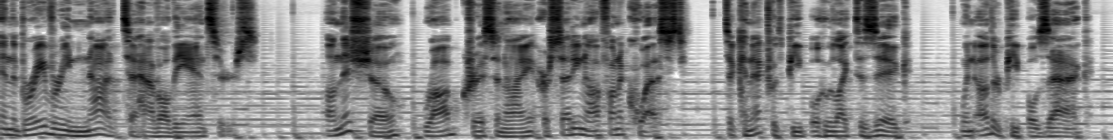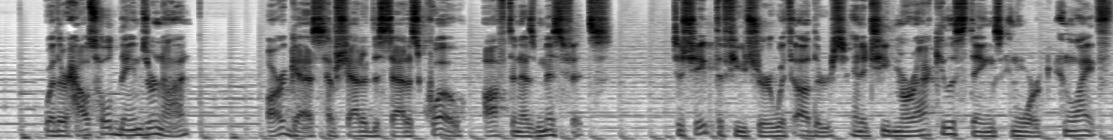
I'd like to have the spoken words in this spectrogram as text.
and the bravery not to have all the answers. On this show, Rob, Chris, and I are setting off on a quest to connect with people who like to zig when other people zag. Whether household names or not, our guests have shattered the status quo, often as misfits, to shape the future with others and achieve miraculous things in work and life.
